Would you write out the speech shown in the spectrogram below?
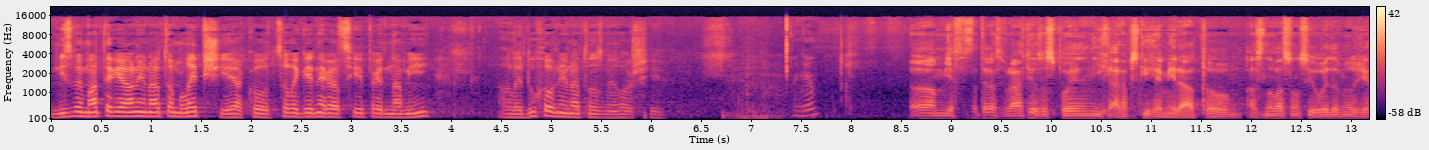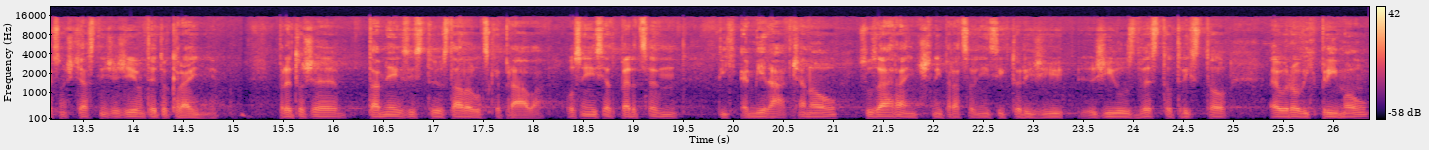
my sme materiálne na tom lepšie ako celé generácie pred nami, ale duchovne na tom sme horšie. Um, ja som sa teraz vrátil zo Spojených Arabských Emirátov a znova som si uvedomil, že ja som šťastný, že žijem v tejto krajine. Pretože tam neexistujú stále ľudské práva. 80% tých emiráčanov sú zahraniční pracovníci, ktorí žijú z 200-300 eurových príjmov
